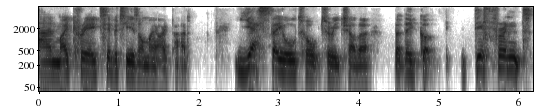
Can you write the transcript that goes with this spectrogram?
and my creativity is on my iPad yes, they all talk to each other, but they've got different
